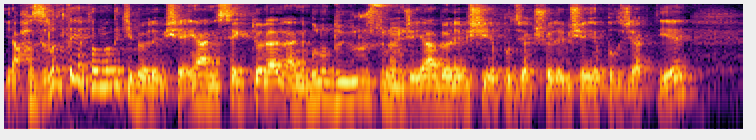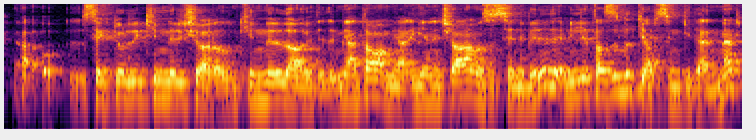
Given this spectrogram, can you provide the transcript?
ya hazırlık da yapılmadı ki böyle bir şey. Yani sektörel hani bunu duyurursun önce ya böyle bir şey yapılacak, şöyle bir şey yapılacak diye. Ya, sektörde kimleri çağıralım, kimleri davet edelim. Ya tamam yani gene çağırmasın seni beni de millet hazırlık yapsın gidenler.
